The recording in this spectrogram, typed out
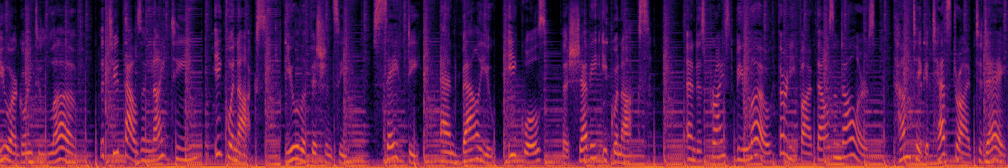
You are going to love the 2019 Equinox. Fuel efficiency, safety, and value equals the Chevy Equinox and is priced below $35,000. Come take a test drive today.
